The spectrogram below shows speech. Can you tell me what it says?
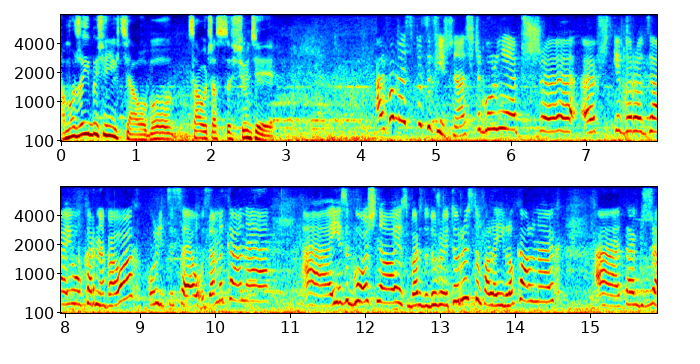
A może i by się nie chciało, bo cały czas coś się dzieje. Alfama jest specyficzna, szczególnie przy e, wszystkiego rodzaju karnawałach. Ulice są zamykane, e, jest głośno, jest bardzo dużo i turystów, ale i lokalnych. E, także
